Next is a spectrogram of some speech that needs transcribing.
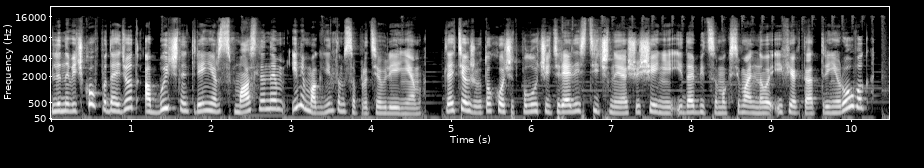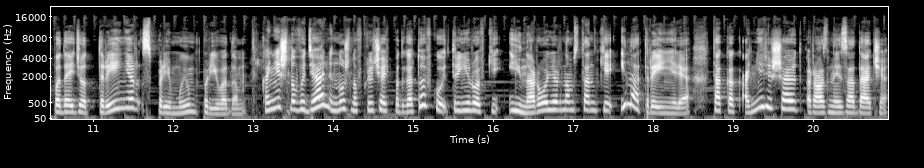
Для новичков подойдет обычный тренер с масляным или магнитным сопротивлением. Для тех же, кто хочет получить реалистичные ощущения и добиться максимального эффекта от тренировок, подойдет тренер с прямым приводом. Конечно, в идеале нужно включать подготовку тренировки и на роллерном станке, и на тренере, так как они решают разные задачи.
